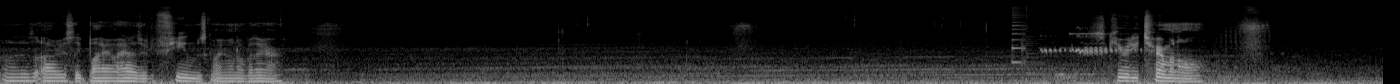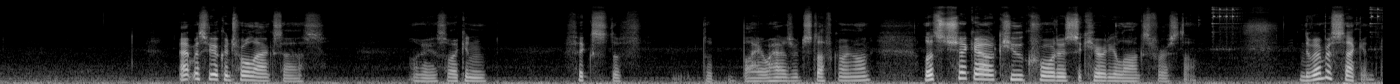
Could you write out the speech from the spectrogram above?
Oh, there's obviously biohazard fumes going on over there. Security terminal. Atmosphere control access. Okay, so I can fix the the biohazard stuff going on. Let's check out Q Quarters security logs first, though. November 2nd.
